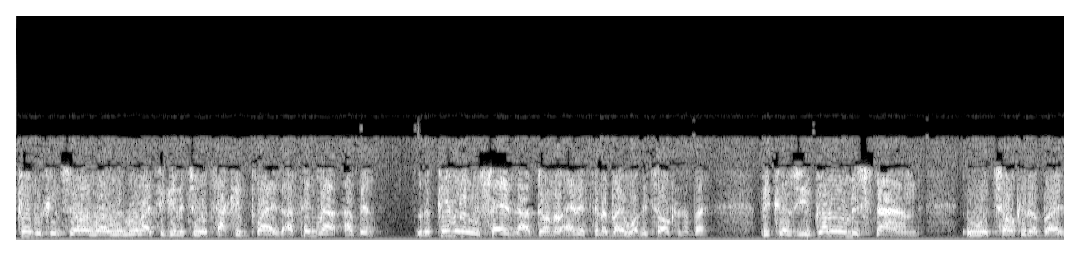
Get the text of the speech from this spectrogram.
people can say, "Oh, well, we, we like to give it to attacking players." I think that I think the people who are saying that don't know anything about what they're talking about, because you've got to understand. We're talking about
